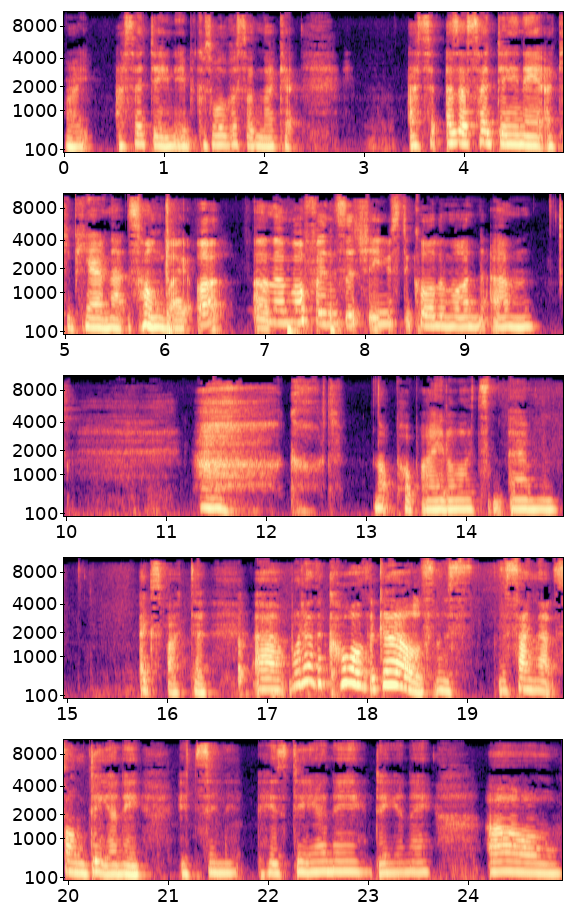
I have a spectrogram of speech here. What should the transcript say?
right. I said DNA because all of a sudden I kept, I, as I said DNA, I keep hearing that song by, oh, oh the muffins that she used to call them on, um, oh God, not Pop Idol, it's, um, X Factor. Uh, what are they called? The girls. And sang that song DNA. It's in his DNA, DNA. Oh.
